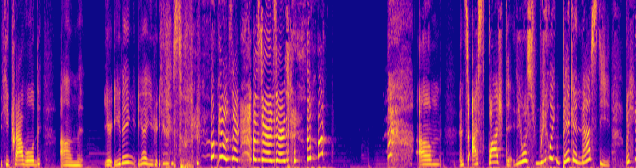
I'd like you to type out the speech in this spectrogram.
He traveled. Um, you're eating? Yeah, you're eating okay, I'm sorry. I'm sorry. I'm sorry. I'm sorry. um, and so I squashed it. He was really big and nasty, but he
